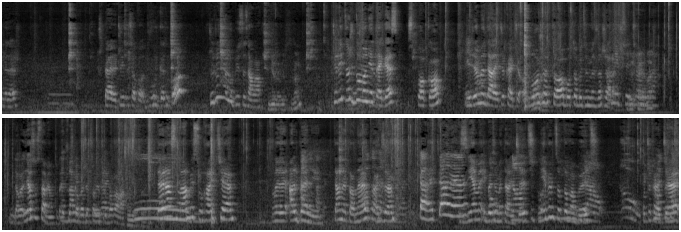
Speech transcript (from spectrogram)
Ile dajesz? 4, czyli wysoko. Dwójkę tylko? Czyli nie lubi sezama. Nie lubisz sezam? Czyli coś było nie teges, spoko. Jedziemy dalej, czekajcie, odłożę to, bo to będziemy To mnie zażerać. przyciąga. Dobra, ja zostawiam tutaj, Te wszystko będę mi sobie próbowała. Uuu. Teraz mamy, słuchajcie, e, Albeni. Tane, tane, No także Tane, tane. zjemy i będziemy tańczyć. Nie wiem, co to ma być. No. Poczekajcie,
